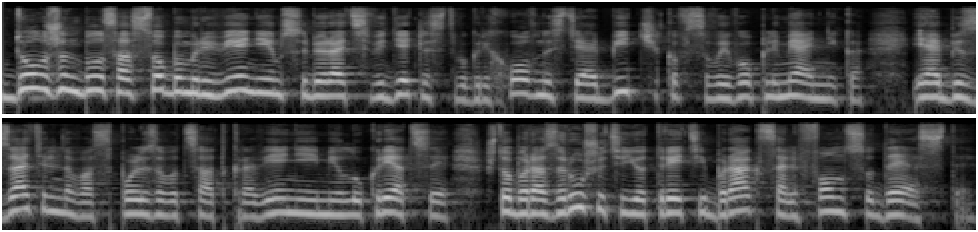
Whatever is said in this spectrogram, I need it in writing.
должен был с особым ревением собирать свидетельства греховности обидчиков своего племянника и обязательно воспользоваться откровениями Лукреции, чтобы разрушить ее третий брак с Альфонсо де Эсте.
